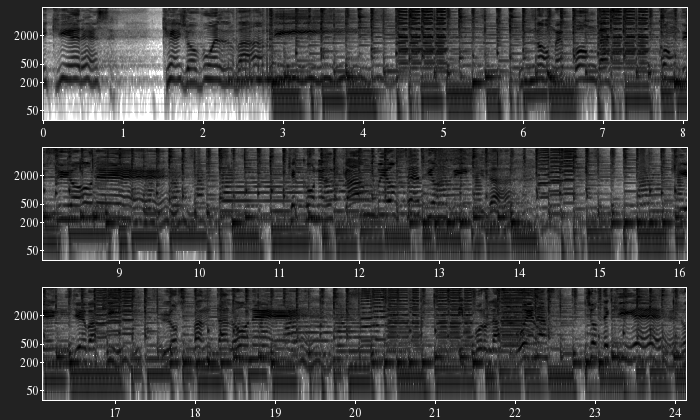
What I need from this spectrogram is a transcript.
Si quieres que yo vuelva a ti, no me pongas condiciones, que con el cambio se te olvida. ¿Quién lleva aquí los pantalones? Y por las buenas yo te quiero,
